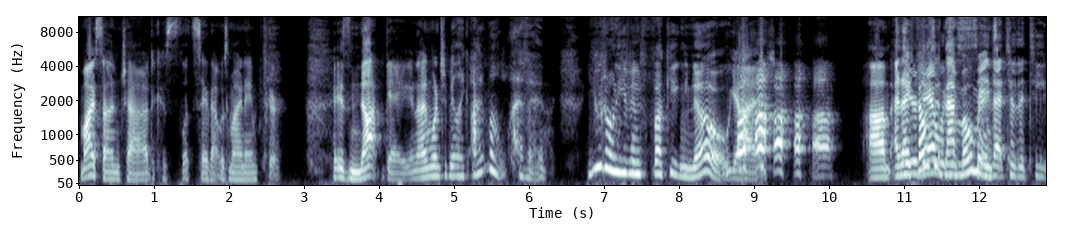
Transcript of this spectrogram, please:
"My son Chad, because let's say that was my name, Sure. is not gay," and I wanted to be like, "I'm 11." You don't even fucking know yet. Um, and So I felt in that moment that to the TV.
